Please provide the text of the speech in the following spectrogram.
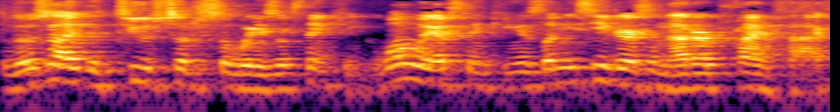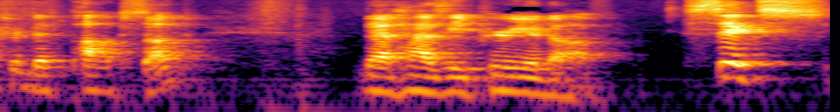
So those are like the two sorts of ways of thinking. One way of thinking is, let me see if there's another prime factor that pops up that has a period of 6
